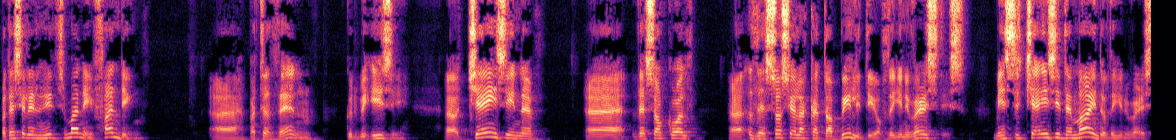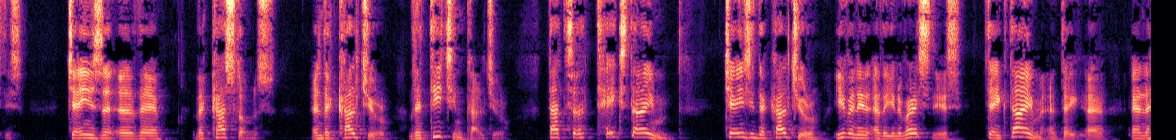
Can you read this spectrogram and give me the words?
potentially needs money, funding. Uh, but then could be easy. Uh, changing uh, uh the so-called uh, the social accountability of the universities means changing the mind of the universities, change uh, the the customs and the culture, the teaching culture. That takes time. Changing the culture, even in, at the universities, take time and take uh, and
